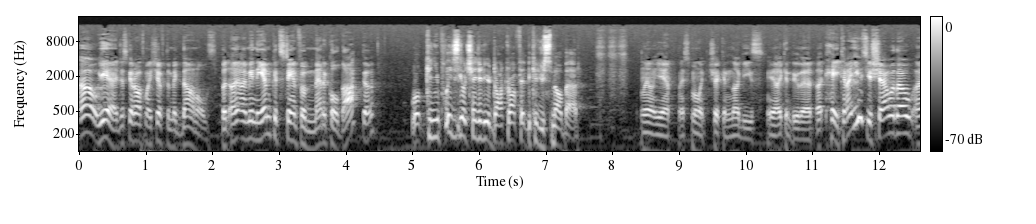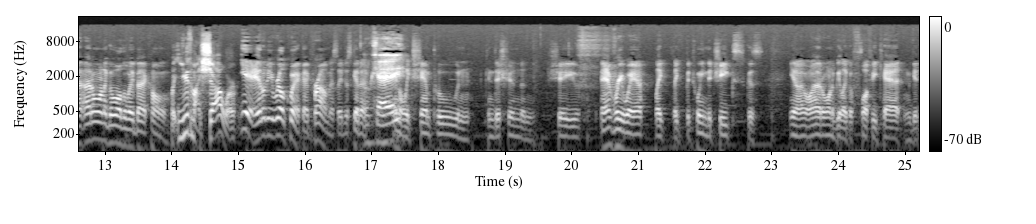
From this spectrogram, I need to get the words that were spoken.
Oh, yeah, I just got off my shift at McDonald's. But, I, I mean, the M could stand for medical doctor. Well, can you please go change into your doctor outfit because you smell bad? Well, yeah, I smell like chicken nuggies. Yeah, I can do that. Uh, hey, can I use your shower, though? I, I don't want to go all the way back home. But use my shower? Yeah, it'll be real quick, I promise. I just gotta, okay. you know, like shampoo and condition and shave everywhere, like like between the cheeks, because, you know, I don't want to be like a fluffy cat and get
